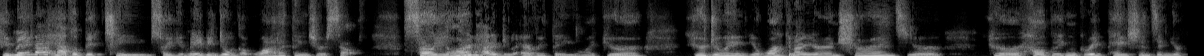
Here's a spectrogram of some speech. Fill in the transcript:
you may not have a big team. So you may be doing a lot of things yourself. So you learn how to do everything. Like you're you're doing, you're working on your insurance, you're you're helping greet patients, and you're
